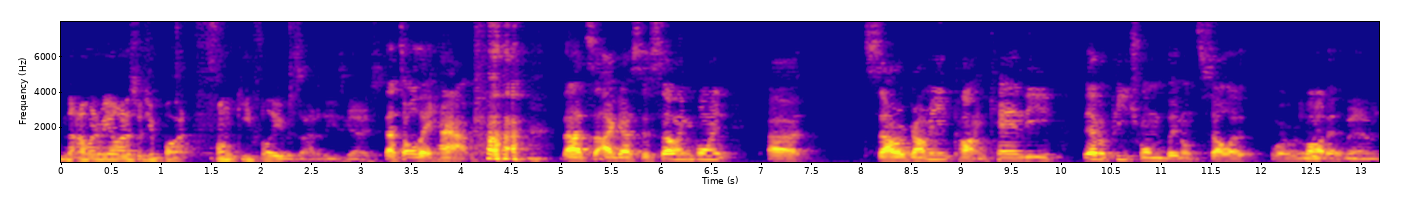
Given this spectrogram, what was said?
I'm going to be honest with you, bought funky flavors out of these guys. That's all they have. That's, I guess, the selling point. Uh, sour gummy, cotton candy. They have a peach one, but they don't sell it where we bought it. Well,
